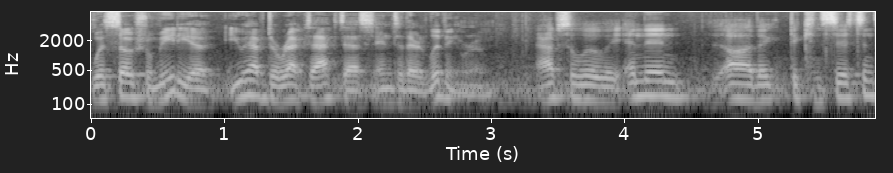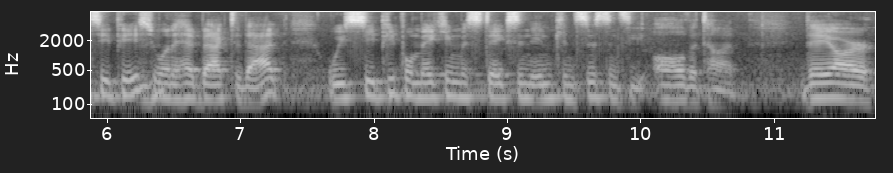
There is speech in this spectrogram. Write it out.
with social media, you have direct access into their living room. Absolutely. And then uh, the, the consistency piece, mm-hmm. you want to head back to that. We see people making mistakes and inconsistency all the time. They are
